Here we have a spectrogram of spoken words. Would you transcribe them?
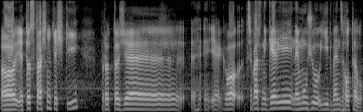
Eh, Je to strašně těžký, protože eh, jako třeba z Nigerii nemůžu jít ven z hotelu.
